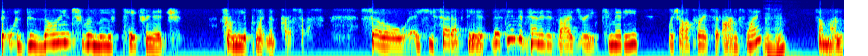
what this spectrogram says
that was designed to remove patronage from the appointment process. So he set up the, this independent advisory committee, which operates at arm's length. Mm-hmm. Someone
